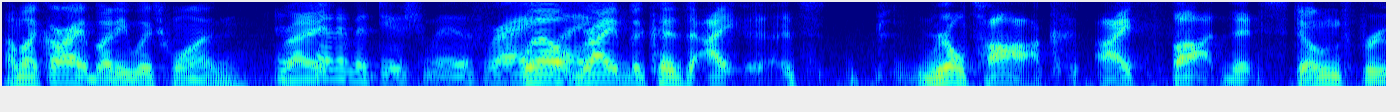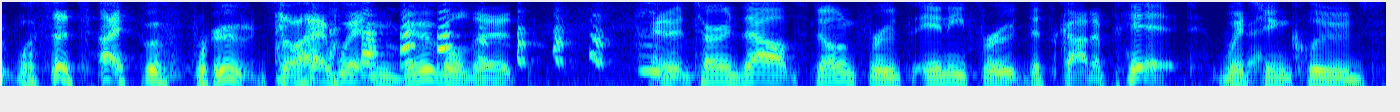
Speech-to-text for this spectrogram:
I'm like, all right, buddy, which one? It's right. kind of a douche move, right? well, Like, right, because I it's real talk. I thought that stone fruit was a type of fruit, so I went and Googled it, and it turns out stone fruit's any fruit that's got a pit, which Right. includes,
